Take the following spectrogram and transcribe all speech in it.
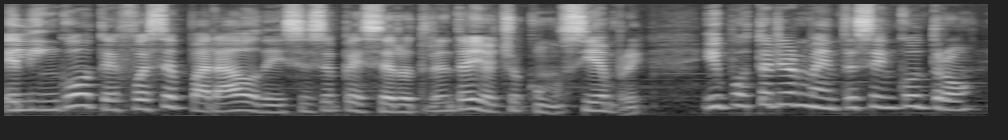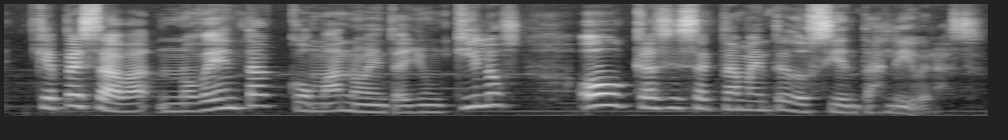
El lingote fue separado de SCP-038 como siempre y posteriormente se encontró que pesaba 90,91 kilos o casi exactamente 200 libras.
